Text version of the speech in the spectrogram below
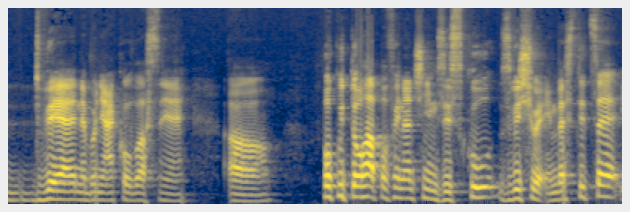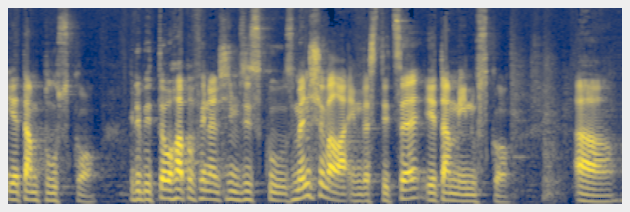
dvě nebo nějakou vlastně uh, pokud touha po finančním zisku zvyšuje investice, je tam plusko. Kdyby touha po finančním zisku zmenšovala investice, je tam mínusko. A,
